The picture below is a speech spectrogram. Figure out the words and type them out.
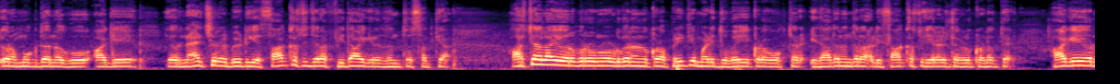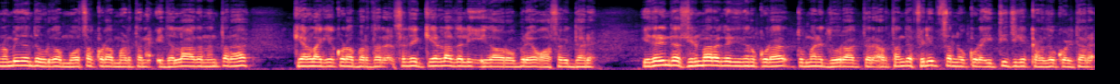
ಇವರ ಮುಗ್ಧ ನಗು, ಹಾಗೆ ಇವರ ನ್ಯಾಚುರಲ್ ಬ್ಯೂಟಿಗೆ ಸಾಕಷ್ಟು ಜನ ಫಿದಾ ಆಗಿರೋದಂತೂ ಸತ್ಯ. ಇವರೊಬ್ಬರು ಹುಡುಗನನ್ನು ಕೂಡ ಪ್ರೀತಿ ಮಾಡಿ ದುಬೈಗೆ ಕೂಡ ಹೋಗ್ತಾರೆ. ಇದಾದ ನಂತರ ಅಲ್ಲಿ ಸಾಕಷ್ಟು ಏರಿಳಿತಗಳು ಕಾಣುತ್ತೆ. ಹಾಗೆ ಇವರು ನಂಬಿದಂಥ ಹುಡುಗ ಮೋಸ ಕೂಡ ಮಾಡ್ತಾನೆ. ಇದೆಲ್ಲ ಆದ ನಂತರ ಕೇರಳಗೆ ಕೂಡ ಬರ್ತಾರೆ. ಸದ್ಯ ಕೇರಳದಲ್ಲಿ ಈಗ ಅವರೊಬ್ಬರೇ ವಾಸವಿದ್ದಾರೆ. ಇದರಿಂದ ಸಿನಿಮಾ ರಂಗದಿಂದ ಕೂಡ ತುಂಬಾ ದೂರ ಆಗ್ತಾರೆ. ಅವ್ರ ತಂದೆ ಫಿಲಿಪ್ಸನ್ನು ಕೂಡ ಇತ್ತೀಚೆಗೆ ಕಳೆದುಕೊಳ್ತಾರೆ.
